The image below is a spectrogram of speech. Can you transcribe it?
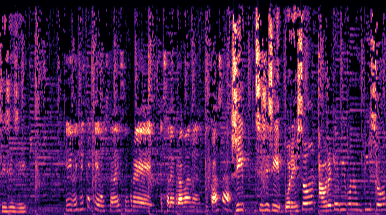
Sí, sí, sí. Y dijiste que ustedes siempre celebraban en tu casa. Sí, sí, sí, sí. Por eso, ahora que vivo en un piso,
